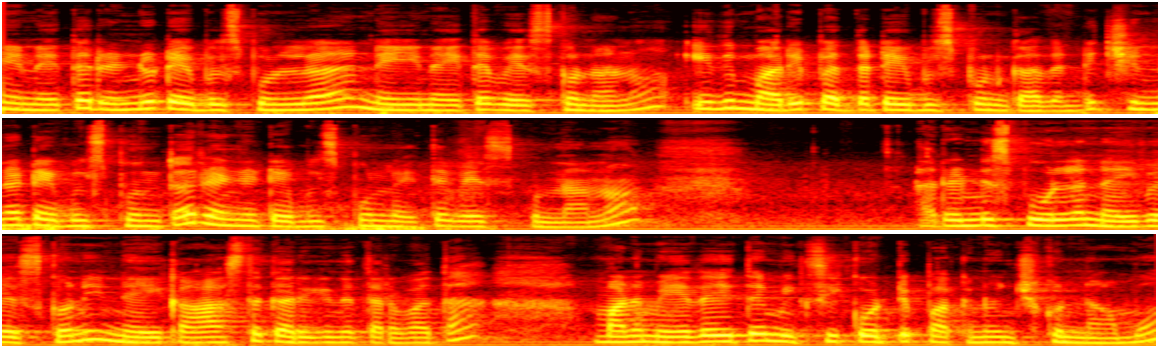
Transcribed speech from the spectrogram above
నేనైతే రెండు టేబుల్ స్పూన్ల నెయ్యిని అయితే వేసుకున్నాను. ఇది మరీ పెద్ద టేబుల్ స్పూన్ కాదండి చిన్న టేబుల్ స్పూన్తో రెండు టేబుల్ స్పూన్లు అయితే వేసుకున్నాను. రెండు స్పూన్ల నెయ్యి వేసుకొని నెయ్యి కాస్త కరిగిన తర్వాత మనం ఏదైతే మిక్సీ కొట్టి పక్కన ఉంచుకున్నామో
